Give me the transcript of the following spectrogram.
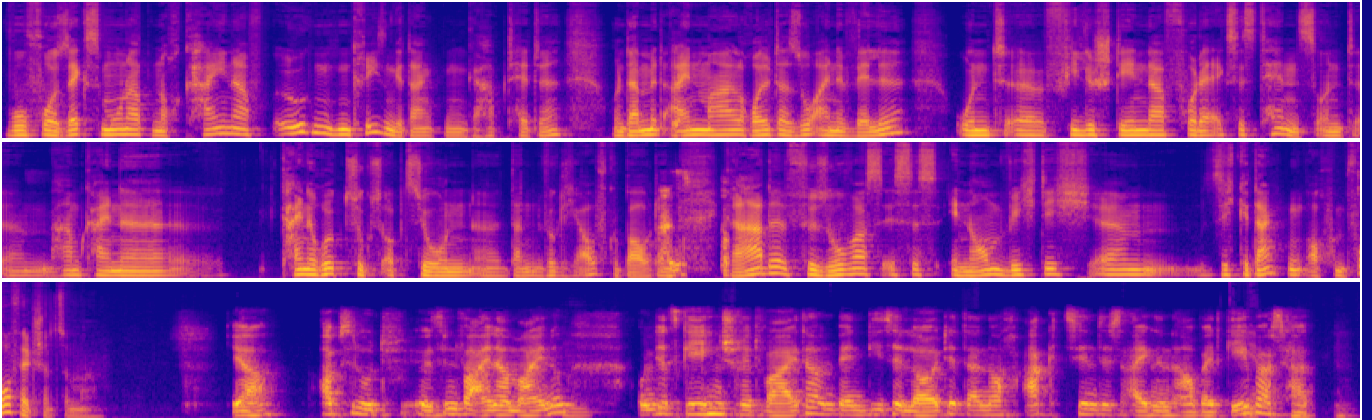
wo vor sechs Monaten noch keiner irgendeinen Krisengedanken gehabt hätte. Und damit ja. einmal rollt da so eine Welle und äh, viele stehen da vor der Existenz und ähm, haben keine keine Rückzugsoption äh, dann wirklich aufgebaut. Und gerade für sowas ist es enorm wichtig, ähm, sich Gedanken auch im Vorfeld schon zu machen. Ja, absolut äh, sind wir einer Meinung. Mhm. Und jetzt gehe ich einen Schritt weiter und wenn diese Leute dann noch Aktien des eigenen Arbeitgebers ja. hatten,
